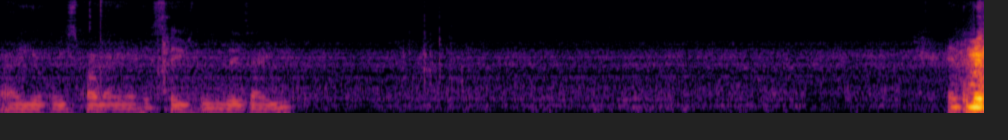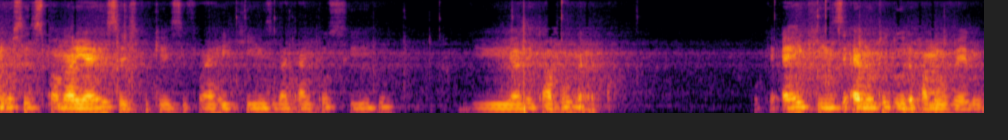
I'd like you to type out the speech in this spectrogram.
Aí eu vou spawnar em R6 duas vezes aí. Recomendo vocês spawnarem R6, porque se for R15 vai estar impossível de ajeitar boneco. Porque R15 é muito dura para mover, né?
